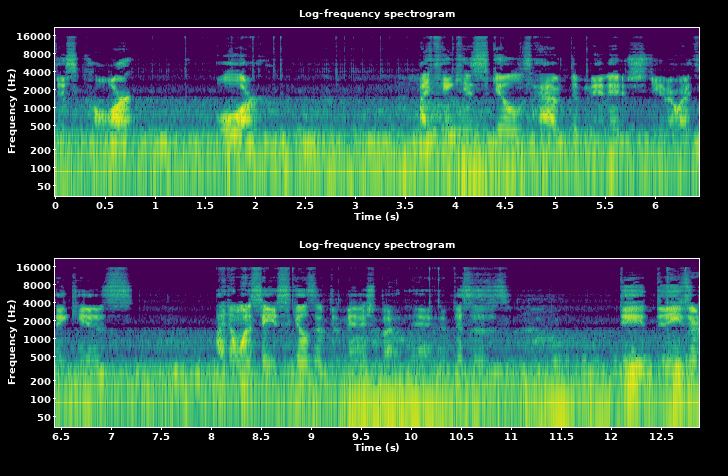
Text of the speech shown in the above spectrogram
this car, or I think his skills have diminished. You know, I think his I don't want to say his skills have diminished, but uh, this is these, these are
